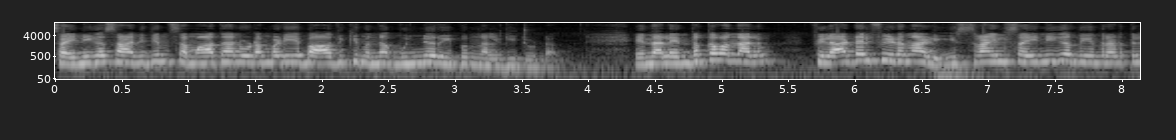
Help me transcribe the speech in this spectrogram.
സൈനിക സാന്നിധ്യം സമാധാന ഉടമ്പടിയെ ബാധിക്കുമെന്ന് മുന്നറിയിപ്പും നൽകിയിട്ടുണ്ട്. എന്നാൽ എന്തൊക്കെ വന്നാലും ഫിലാഡൽഫി ഇടനാഴി ഇസ്രായേൽ സൈനിക നിയന്ത്രണത്തിൽ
